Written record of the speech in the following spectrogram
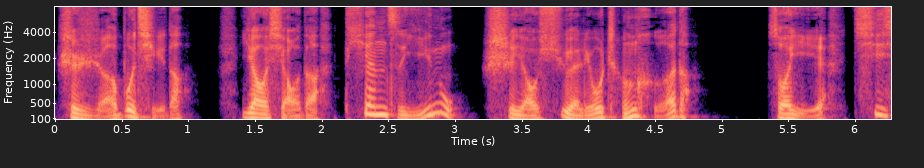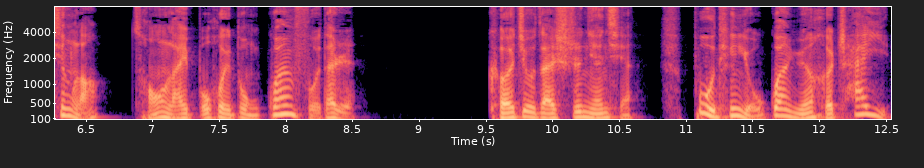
是惹不起的。要晓得，天子一怒是要血流成河的，所以七星狼从来不会动官府的人。可就在十年前，不停有官员和差役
